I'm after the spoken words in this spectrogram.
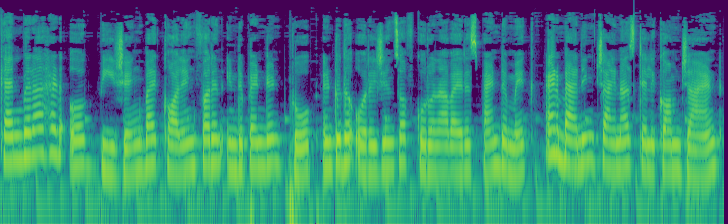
Canberra had irked Beijing by calling for an independent probe into the origins of coronavirus pandemic and banning China's telecom giant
